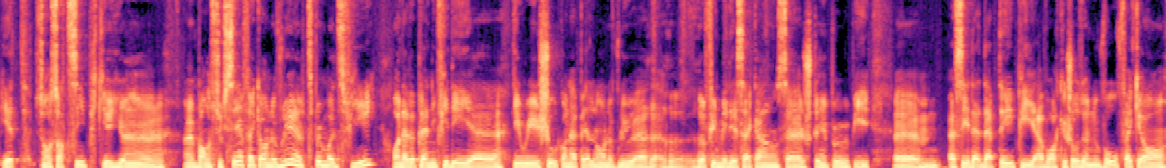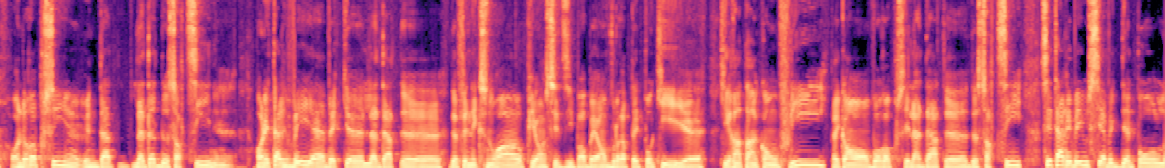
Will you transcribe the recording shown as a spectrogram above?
Hit qui sont sortis puis qu'il y a eu un, un bon succès. Fait qu'on a voulu un petit peu modifier. On avait planifié des, euh, des reshoots qu'on appelle. On a voulu euh, refilmer des séquences, ajouter un peu, puis euh, essayer d'adapter, puis avoir quelque chose de nouveau. Fait qu'on on a repoussé une date, la date de sortie on est arrivé avec euh, la date de, Phoenix Noir, puis on s'est dit, bon, ben, on voudrait peut-être pas qu'il euh, rentre en conflit, fait qu'on va repousser la date euh, de sortie. C'est arrivé aussi avec Deadpool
